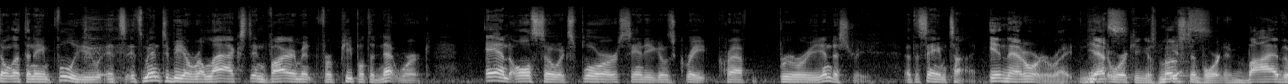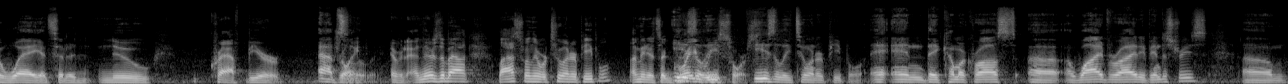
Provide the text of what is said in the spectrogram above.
don't let the name fool you. It's, it's meant to be a relaxed environment for people to network and also explore San Diego's great craft brewery industry at the same time. In that order, right? Yes. Networking is most yes. important. And by the way, it's at a new craft beer Absolutely. joint every day. And there's about last one there were 200 people. I mean, it's a great easily, resource. Easily 200 people, and, and they come across uh, a wide variety of industries. Um,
